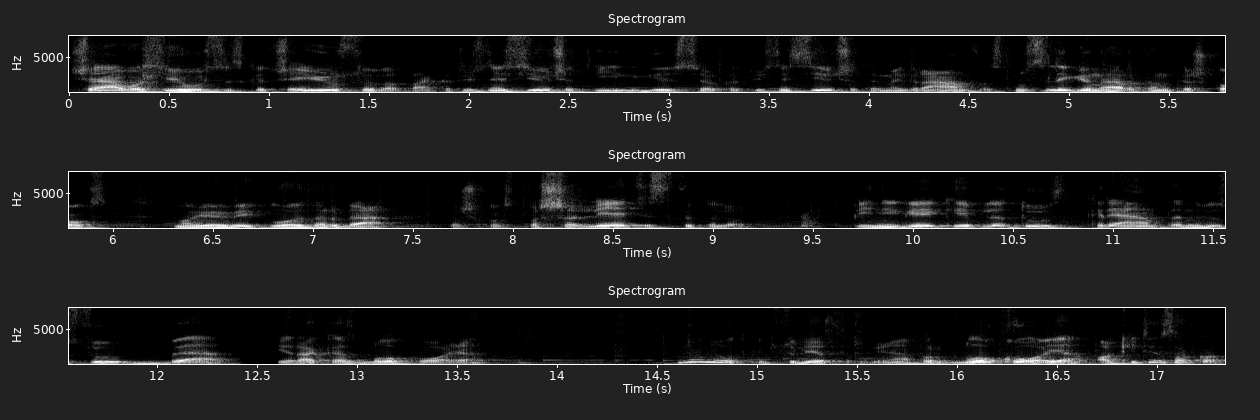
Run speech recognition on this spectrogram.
Čia vos jausis, kad čia jūsų vieta, kad jūs nesijaučiate ilgesio, kad jūs nesijaučiate migrantas, nusiligina ar ten kažkoks naujoje veikloje darbe, kažkoks pašalėtis ir taip toliau. Pinigai kaip lietus krenta ant visų, bet yra kas blokuoja. Nu, nu, kaip sudės, ne, blokuoja, o kiti sako,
